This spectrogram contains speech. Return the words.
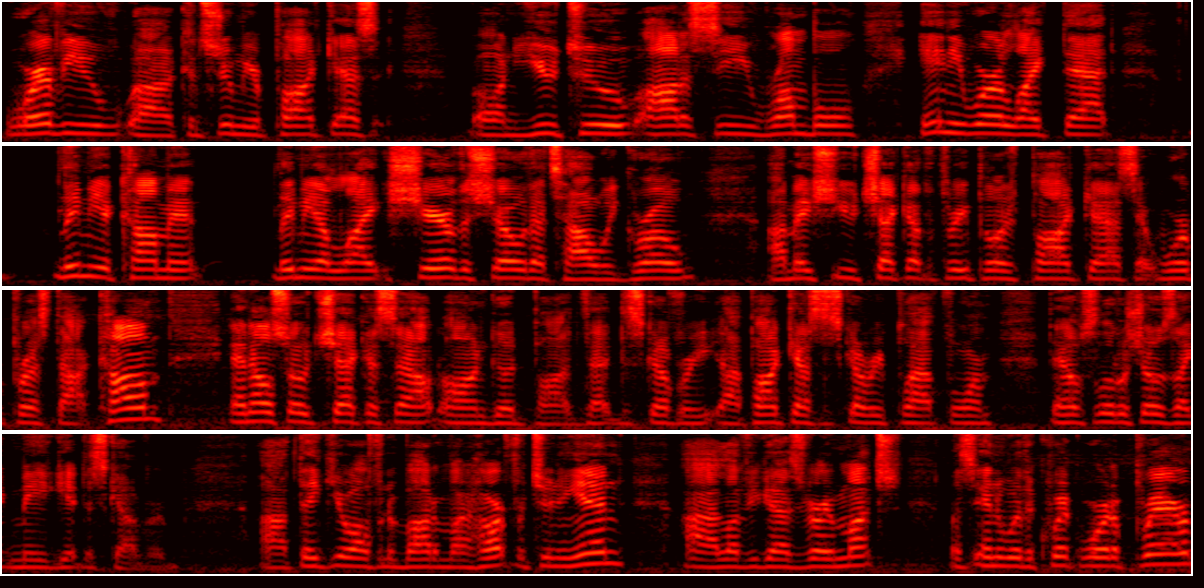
wherever you uh, consume your podcast, on YouTube, Odysee, Rumble, anywhere like that. Leave me a comment, leave me a like, share the show. That's how we grow. Uh, make sure you check out the Three Pillars Podcast at WordPress.com and also check us out on Goodpods, that discovery uh, podcast discovery platform that helps little shows like me get discovered. Uh, thank you all from the bottom of my heart for tuning in. I love you guys very much. Let's end with a quick word of prayer,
